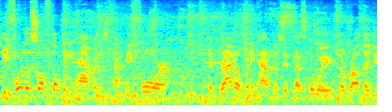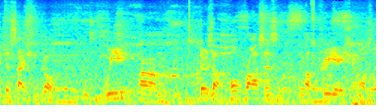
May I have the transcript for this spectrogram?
before the soft opening happens and before the grand opening happens, if that's the way the route that you decide to go, we um, there's a whole process of creation also.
